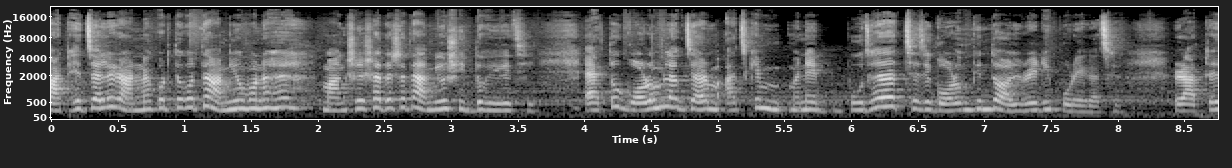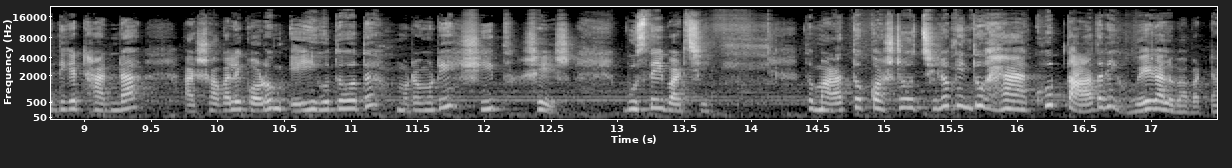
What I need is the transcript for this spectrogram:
কাঠের জালে রান্না করতে করতে আমিও মনে হয় মাংসের সাথে সাথে আমিও সিদ্ধ হয়ে গেছি। এত গরম লাগছে আর আজকে মানে বোঝা যাচ্ছে যে গরম কিন্তু অলরেডি পড়ে গেছে। রাত্রের দিকে ঠান্ডা আর সকালে গরম, এই হতে হতে মোটামুটি শীত শেষ। বুঝতেই পারছি। তো মারাত্মক কষ্ট হচ্ছিল কিন্তু হ্যাঁ খুব তাড়াতাড়ি হয়ে গেল ব্যাপারটা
